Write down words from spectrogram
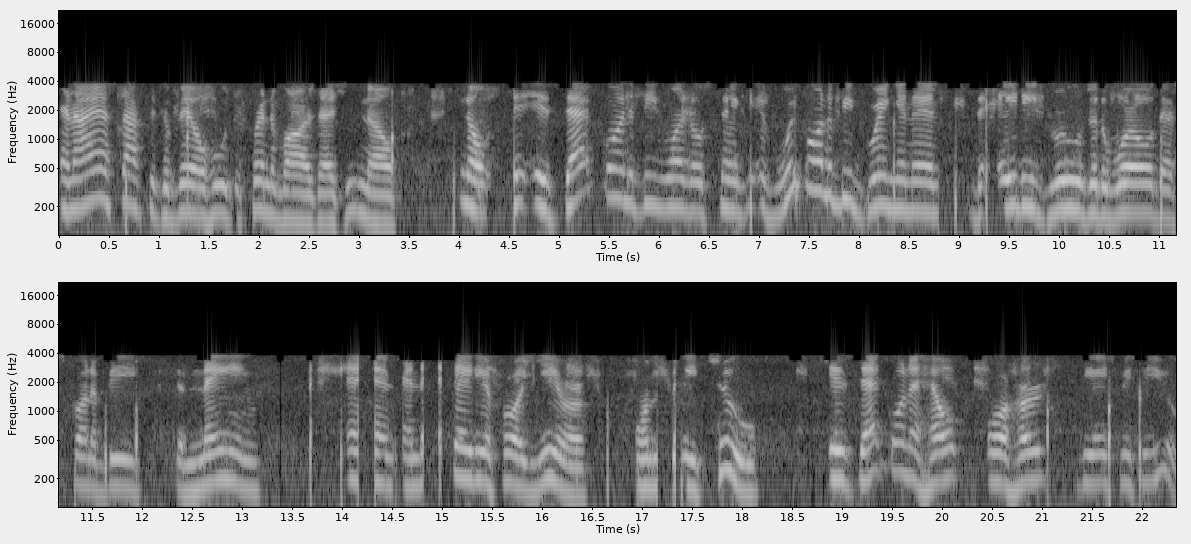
and I asked Dr. Gaville, who's a friend of ours, as you know, you know, is that going to be one of those things? If we're going to be bringing in the 80 grooves of the world, that's going to be the name, and and, and they stay there for a year or maybe two, is that going to help or hurt the HBCU?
